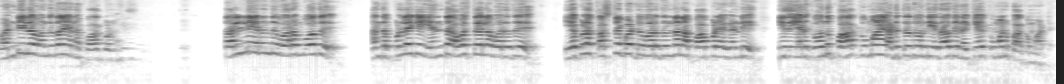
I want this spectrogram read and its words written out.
வண்டியில வந்து தான் என்னை பார்க்கணும். தள்ளி இருந்து வரும்போது அந்த பிள்ளைக்கு எந்த அவஸ்தையில வருது எவ்வளவு கஷ்டப்பட்டு வருதுன்னு தான் நான் பார்ப்பனே கண்டி இது எனக்கு வந்து பார்க்குமா? அடுத்தது வந்து ஏதாவது என்ன கேட்குமான்னு பார்க்க மாட்டேன்.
